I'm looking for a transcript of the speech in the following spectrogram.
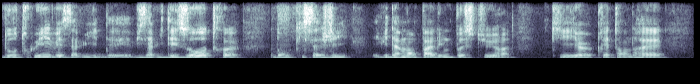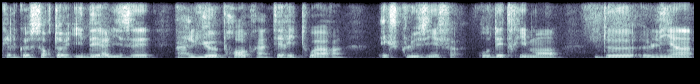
d'autrui, vis-à-vis des, vis-à-vis des autres. Donc il ne s'agit évidemment pas d'une posture qui euh, prétendrait quelque sorte idéaliser un lieu propre, un territoire exclusif au détriment de liens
